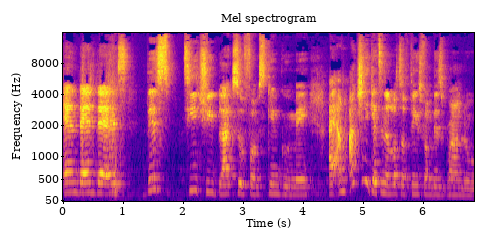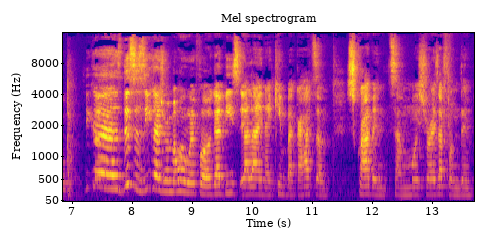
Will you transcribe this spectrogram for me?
And then there's this tea tree black soap from Skin Gourmet. I am actually getting a lot of things from this brand though. Because this is, you guys remember when we went for Gabi's gala and I came back, I had some scrub and some moisturizer from them.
